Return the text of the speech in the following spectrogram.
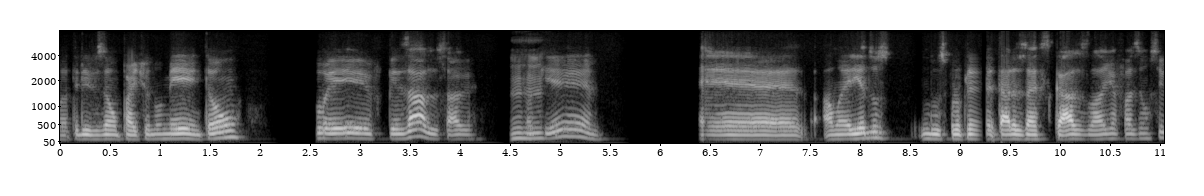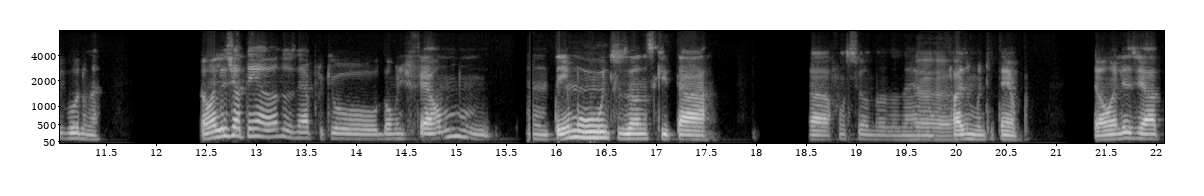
a televisão partiu no meio, então foi pesado, sabe? Uhum. que é, a maioria dos, dos proprietários das casas lá já fazem um seguro, né? Então eles já têm há anos, né? Porque o Domo de Ferro não, não tem muitos anos que tá, tá funcionando, né? Aham. faz muito tempo. Então eles já,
